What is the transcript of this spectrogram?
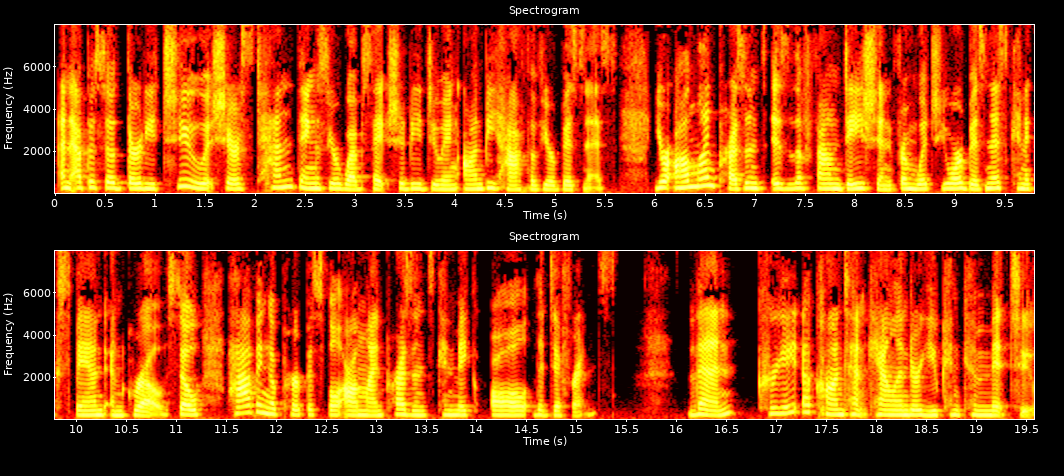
and episode 32 shares 10 things your website should be doing on behalf of your business. Your online presence is the foundation from which your business can expand and grow. So, having a purposeful online presence can make all the difference. Then, Create a content calendar you can commit to.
